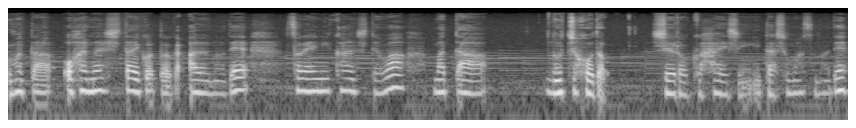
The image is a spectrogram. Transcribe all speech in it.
またお話ししたいことがあるのでそれに関してはまた後ほど収録配信いたしますので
